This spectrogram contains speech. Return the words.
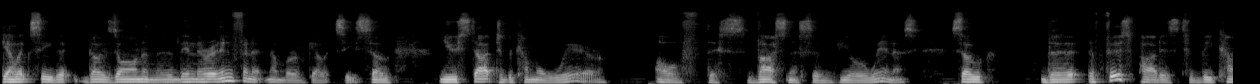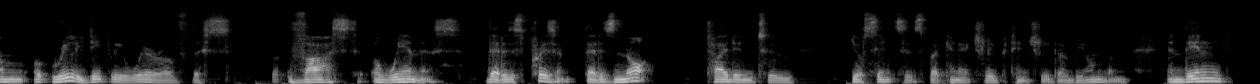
galaxy that goes on, and then there are infinite number of galaxies. So you start to become aware of this vastness of your awareness. So the the first part is to become really deeply aware of this vast awareness that is present, that is not tied into your senses, but can actually potentially go beyond them. And then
